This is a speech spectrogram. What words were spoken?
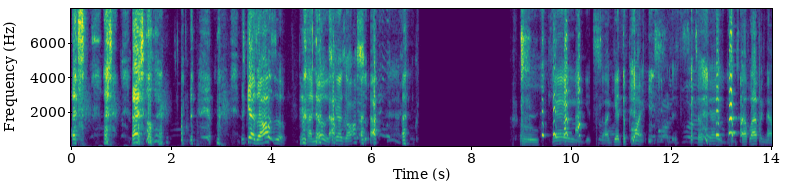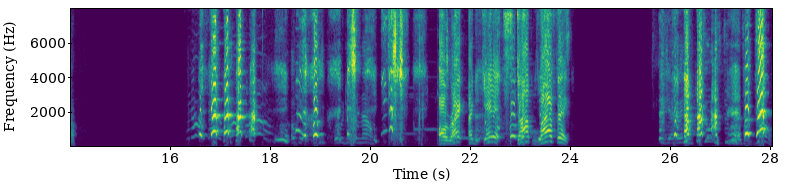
That's, that's, that's hilarious. this guy's awesome. I know, this guy's awesome. Okay, it's I get the point. It's, it's, it's okay. Stop laughing now. Okay, what do we do with him now? Alright, I get it. Stop laughing. DJ, I'm winning. Jump, you stupid hedgehog,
